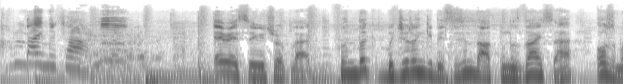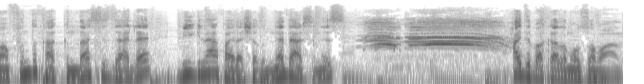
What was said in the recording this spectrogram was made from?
aklımdaymış ha. Evet sevgili çocuklar. Fındık bıcırın gibi sizin de aklınızdaysa o zaman fındık hakkında sizlerle bilgiler paylaşalım. Ne dersiniz? Hadi bakalım o zaman.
